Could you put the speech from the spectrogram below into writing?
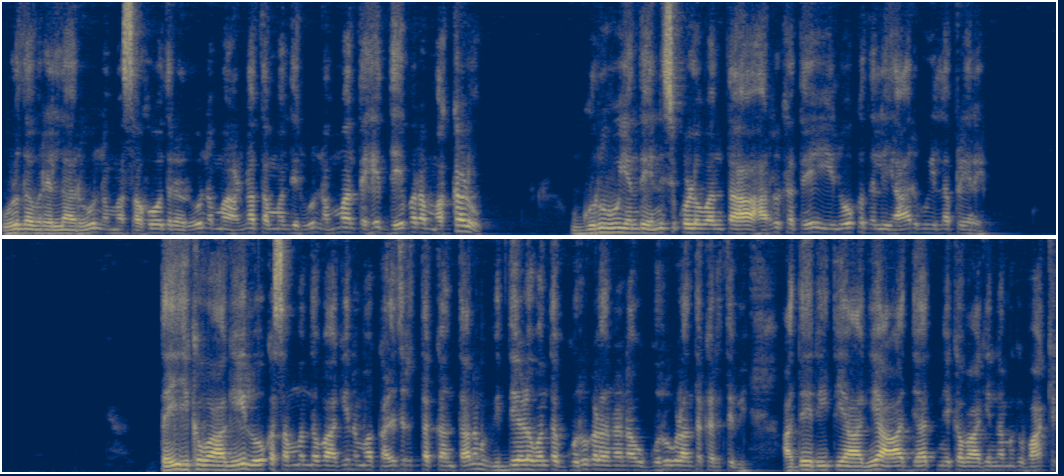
ಉಳಿದವರೆಲ್ಲರೂ, ನಮ್ಮ ಸಹೋದರರು, ನಮ್ಮ ಅಣ್ಣ ತಮ್ಮಂದಿರು, ನಮ್ಮಂತೆಯೇ ದೇವರ ಮಕ್ಕಳು. ಗುರು ಎಂದು ಎನಿಸಿಕೊಳ್ಳುವಂತಹ ಅರ್ಹತೆ ಈ ಲೋಕದಲ್ಲಿ ಯಾರಿಗೂ ಇಲ್ಲ ಪ್ರಿಯರೇ. ದೈಹಿಕವಾಗಿ ಲೋಕ ಸಂಬಂಧವಾಗಿ ನಮ್ಮ ಕಳಿಸಿರ್ತಕ್ಕಂಥ ನಮಗೆ ವಿದ್ಯೆ ಹೇಳುವಂಥ ಗುರುಗಳನ್ನು ನಾವು ಗುರುಗಳಂತ ಕರಿತೀವಿ. ಅದೇ ರೀತಿಯಾಗಿ ಆಧ್ಯಾತ್ಮಿಕವಾಗಿ ನಮಗೆ ವಾಕ್ಯ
